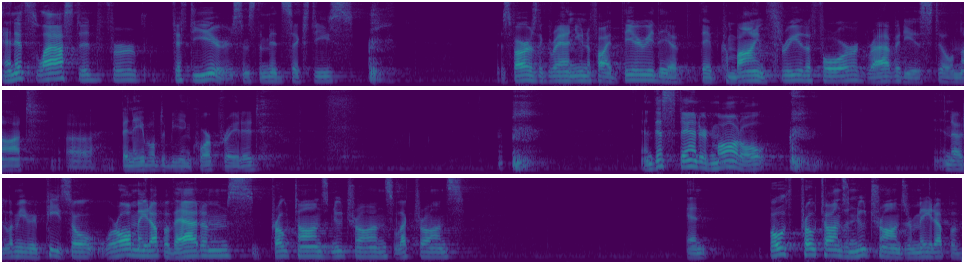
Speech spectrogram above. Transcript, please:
And it's lasted for 50 years, since the mid 60s. as far as the grand unified theory, they have, they've combined three of the four. Gravity has still not uh, been able to be incorporated. and this standard model uh, let me repeat so we're all made up of atoms, protons, neutrons, electrons. And both protons and neutrons are made up of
